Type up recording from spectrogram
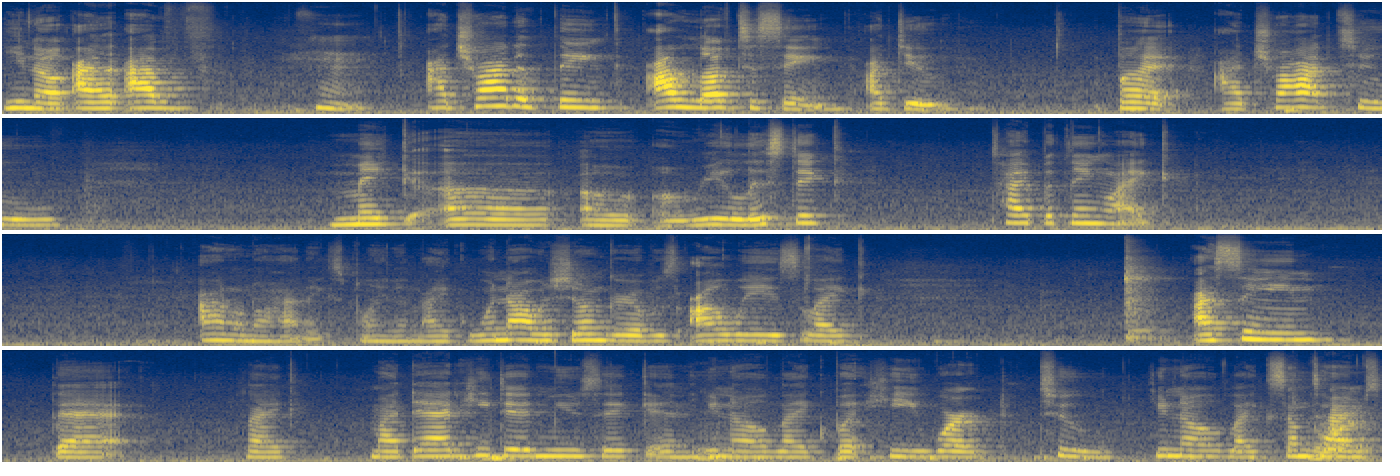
you know I, i've hmm, i try to think i love to sing i do but i try to make a, a, a realistic type of thing like i don't know how to explain it. Like when i was younger it was always like i seen that like my dad he did music and you know mm-hmm. like but he worked too you know? Like sometimes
